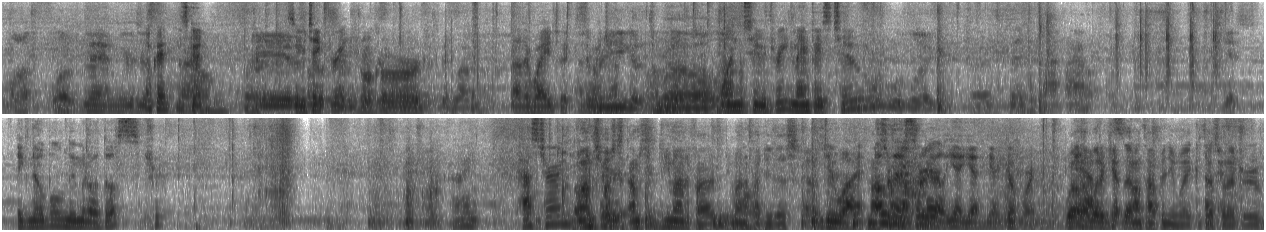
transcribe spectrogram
I'm gonna float. then you're just Okay, that's good. So you take three? Draw card. Other way. Take Other way, three, Joe. go to 12. One, two, three. Main phase two. Yes. Ignoble numero dos. Sure. Alright. Pass turn. Oh, I'm supposed to. I'm, do you mind if I? Do you mind if I do this? Do what? My Oh, the surveil surveil. Yeah, yeah, yeah. Go for it. Well, It I would have kept that on top anyway because that's what I drew.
